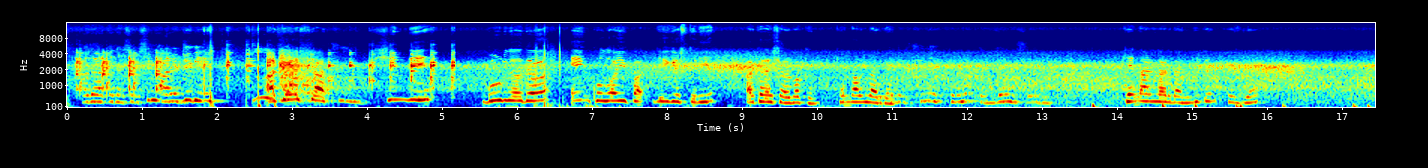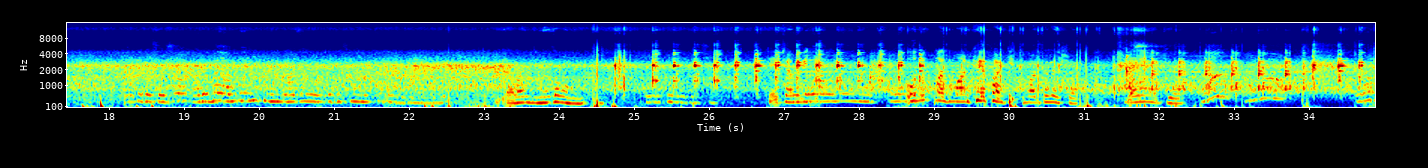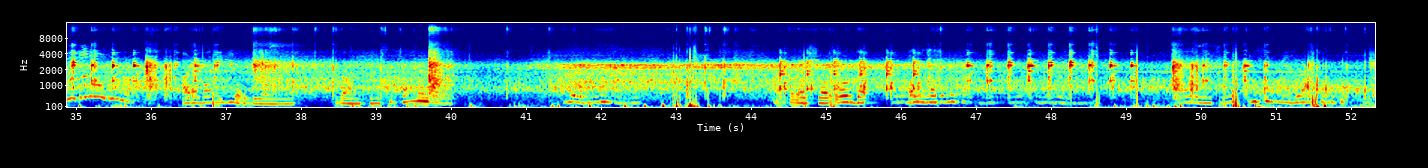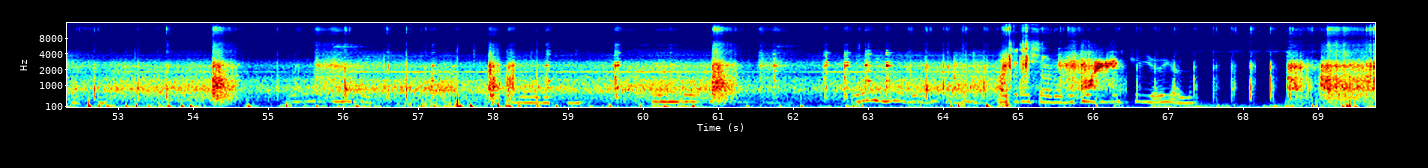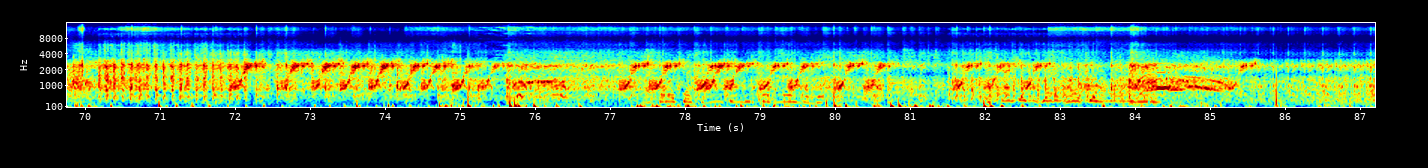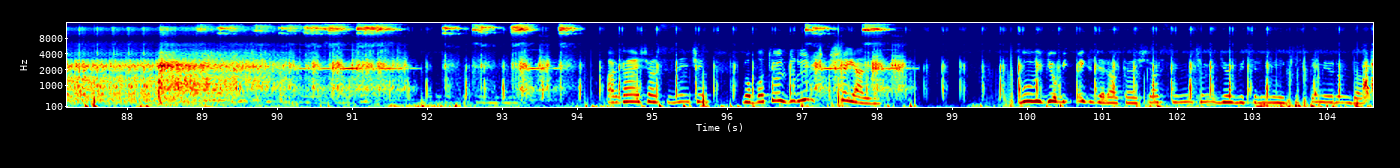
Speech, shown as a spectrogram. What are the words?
Hadi arkadaşlar şimdi araca binin. Arkadaşlar şimdi burada da en kolay partiyi göstereyim. Arkadaşlar bakın kenarlardan Şuraya kırmak da güzelmiş hadi. Kenarlardan gidin hızlı. Arkadaşlar şu arabayı almayı unutmayın. Bazen arkadaşım unutuyor arabayı. Yalancı ne zaman unuttun? Geçen video unutmadım arkaya park ettim arkadaşlar. Yalan atıyor. Lan araba. Oldu? Araban iyi oldu yani. Yalan konuşursan böyle. Yok. Arkadaşlar orada Allah Arkadaşlar sizin için robotu öldürdüğüm çıkışa geldim. Bu video bitmek üzere arkadaşlar. Sizin için videoyu bitirmek istemiyorum da.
